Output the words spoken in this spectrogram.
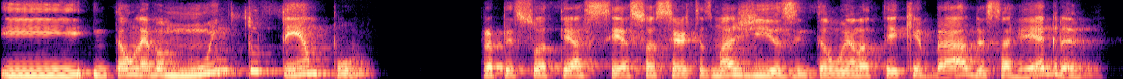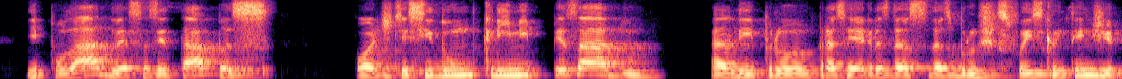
E então leva muito tempo para a pessoa ter acesso a certas magias. Então ela ter quebrado essa regra e pulado essas etapas pode ter sido um crime pesado, ali para as regras das, das bruxas. Foi isso que eu entendi.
